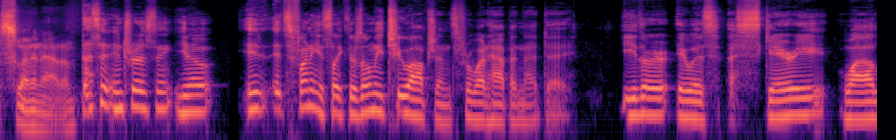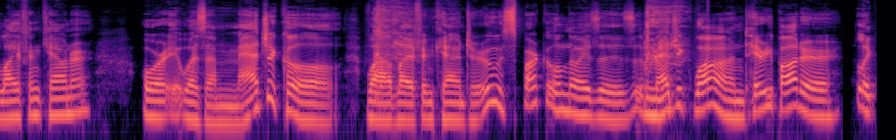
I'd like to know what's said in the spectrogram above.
swimming at them. That's an interesting. You know, it, it's funny. It's like there's only two options for what happened that day. Either it was a scary wildlife encounter, or it was a magical wildlife encounter. Ooh, sparkle noises, magic wand, Harry Potter. Like,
